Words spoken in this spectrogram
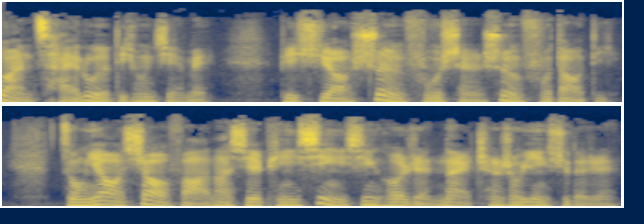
断财路的弟兄姐妹，必须要顺服神，顺服到底。总要效法那些凭信心和忍耐承受应许的人，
